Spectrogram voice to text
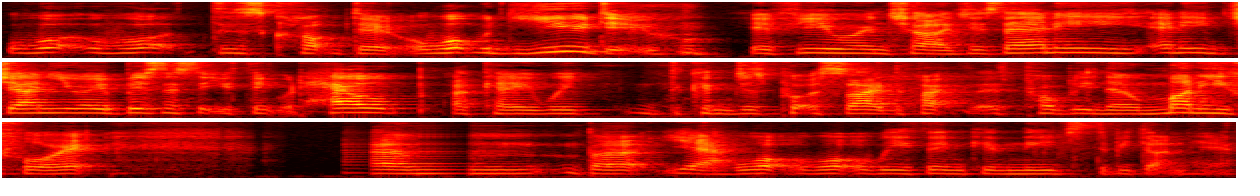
what what does Klopp do, or what would you do if you were in charge? Is there any any January business that you think would help? Okay, we can just put aside the fact that there's probably no money for it. Um, but yeah, what what are we thinking needs to be done here?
